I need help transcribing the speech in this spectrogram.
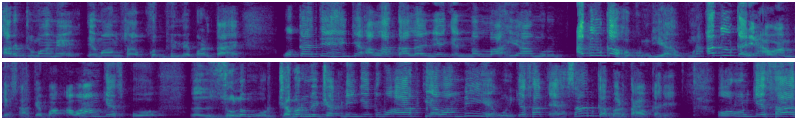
हर जुमा में इमाम साहब खुतबे में पढ़ता है वो कहते हैं कि अल्लाह ताला ने इन्नल्लाह अदल का हुक्म दिया है अदल करें आवाम के साथ। जब आप आवाम के इसको जुल्म और जबर में जकड़ेंगे तो वो आपकी आवाम नहीं है, उनके साथ एहसान का बर्ताव करें और उनके साथ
